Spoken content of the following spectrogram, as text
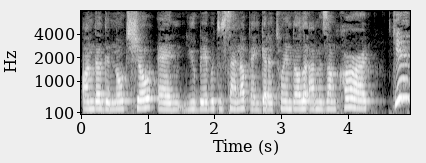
under the notes show and you'll be able to sign up and get a $20 Amazon card. Yeah.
